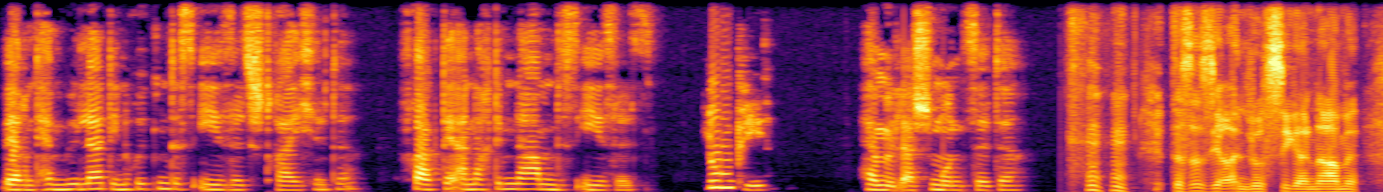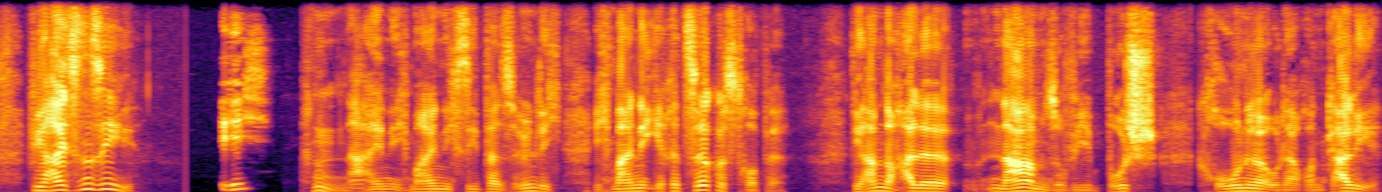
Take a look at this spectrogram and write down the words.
Während Herr Müller den Rücken des Esels streichelte, fragte er nach dem Namen des Esels. Lumpi. Herr Müller schmunzelte. das ist ja ein lustiger Name. Wie heißen Sie? Ich? Nein, ich meine nicht Sie persönlich. Ich meine Ihre Zirkustruppe. Die haben doch alle Namen, so wie Busch, Krone oder Roncalli.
